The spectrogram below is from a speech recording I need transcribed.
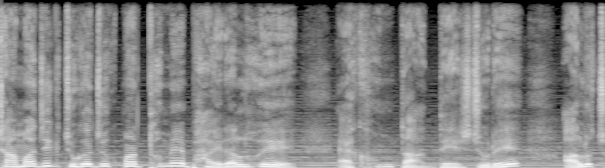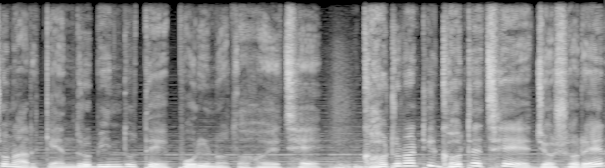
সামাজিক যোগাযোগ মাধ্যমে ভাইরাল হয়ে এখন তা দেশজুড়ে আলোচনার কেন্দ্রবিন্দুতে পরিণত হয়েছে। ঘটনাটি ঘটেছে যশোরের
